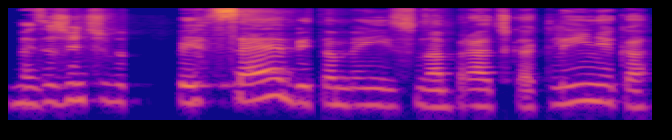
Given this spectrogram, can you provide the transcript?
Mas a gente percebe também isso na prática clínica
